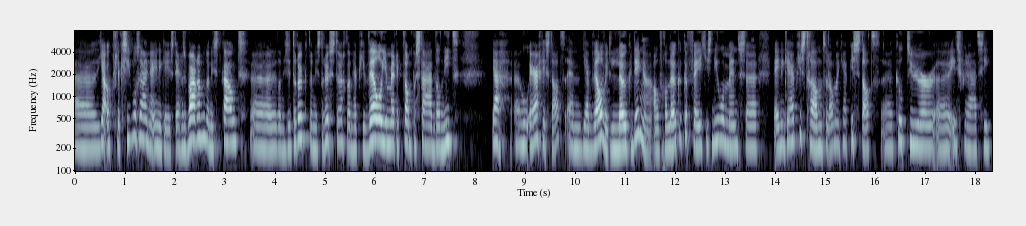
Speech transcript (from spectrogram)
Uh, ja, ook flexibel zijn. De ene keer is het ergens warm, dan is het koud, uh, dan is het druk, dan is het rustig. Dan heb je wel je merk tandpasta, dan niet. Ja, uh, hoe erg is dat? En je hebt wel weer leuke dingen. Overal leuke cafeetjes, nieuwe mensen. De ene keer heb je strand, de andere keer heb je stad, cultuur, inspiratie.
